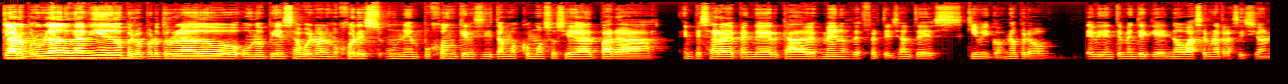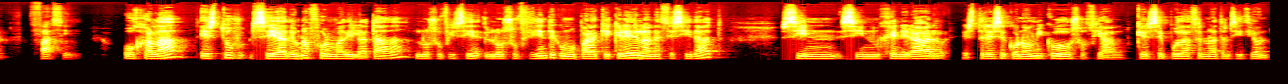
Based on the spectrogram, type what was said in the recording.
Claro, por un lado da miedo, pero por otro lado uno piensa, bueno, a lo mejor es un empujón que necesitamos como sociedad para empezar a depender cada vez menos de fertilizantes químicos, ¿no? Pero evidentemente que no va a ser una transición fácil. Ojalá esto sea de una forma dilatada lo, lo suficiente como para que cree la necesidad sin, sin, generar estrés económico o social, que se pueda hacer una transición,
